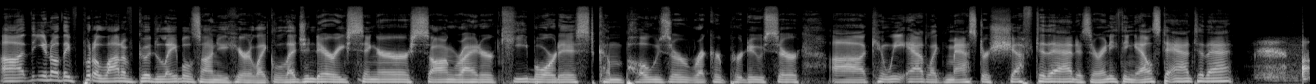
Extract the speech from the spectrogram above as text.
Uh, you know, they've put a lot of good labels on you here, like legendary singer, songwriter, keyboardist, composer, record producer. Uh, can we add like master chef to that? Is there anything else to add to that? Uh,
